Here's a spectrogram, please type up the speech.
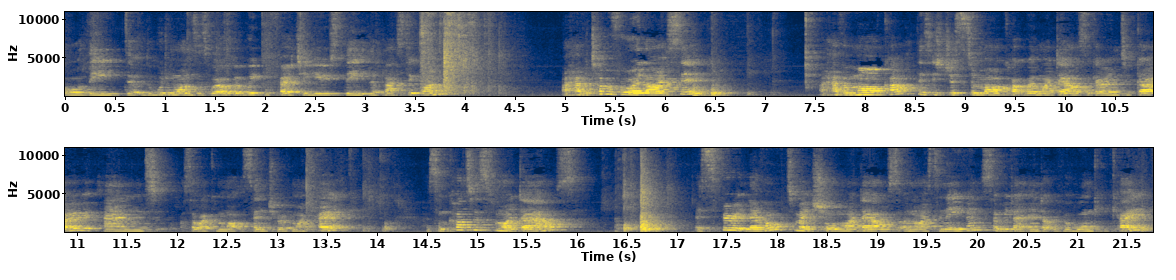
or the, the, the, wooden ones as well, but we prefer to use the, the plastic ones. I have a tub of royal icing. I have a marker. This is just to mark up where my dowels are going to go and so I can mark the centre of my cake. Some cutters for my dowels. A spirit level to make sure my dowels are nice and even so we don't end up with a wonky cake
